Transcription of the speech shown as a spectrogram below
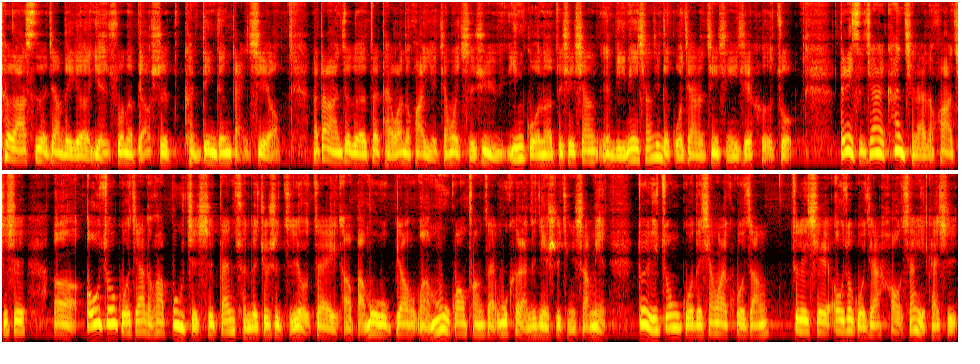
特拉斯的这样的一个演说呢，表示肯定跟感谢哦。那当然，这个在台湾的话，也将会持续与英国呢这些相理念相近的国家呢进行一些合作。德里斯，现在看起来的话，其实呃，欧洲国家的话，不只是单纯的就是只有在啊把目标啊目光放在乌克兰这件事情上面，对于中国的向外扩张，这个一些欧洲国家好像也开始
